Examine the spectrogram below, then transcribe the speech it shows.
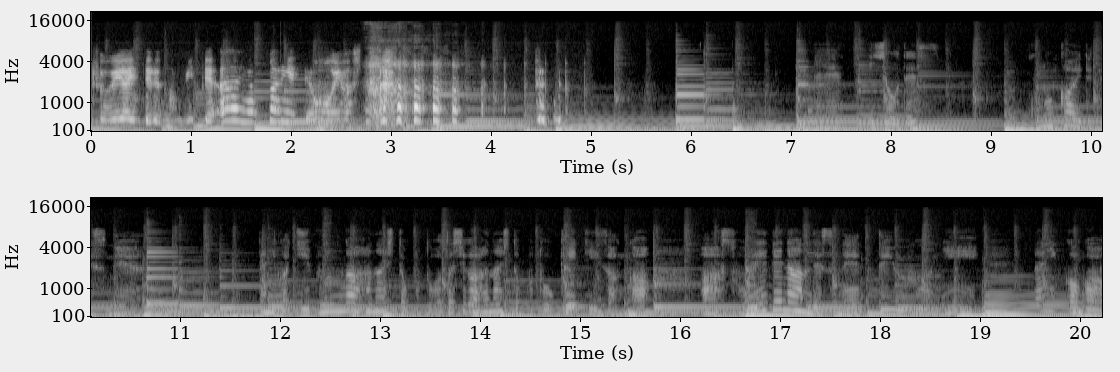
つぶやいてるのを見てああやっぱりって思いました 回でですね何か自分が話したこと私が話したことをケイティさんがあそれでなんですねっていう風に何かが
